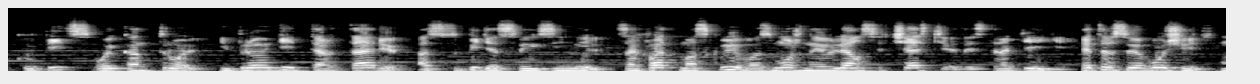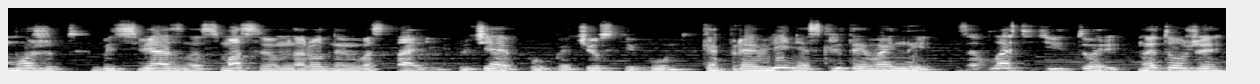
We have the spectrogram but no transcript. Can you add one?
укрепить свой контроль и принудить Тартарию отступить от своих земель. Захват Москвы, возможно, являлся частью этой стратегии. Это, в свою очередь, может быть связано с массовым народным восстанием, включая Пугачевский бунт, как проявление скрытой войны за власть и территории. Но это уже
